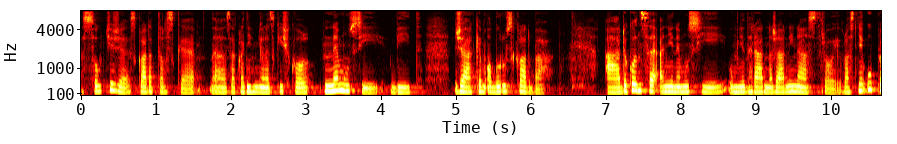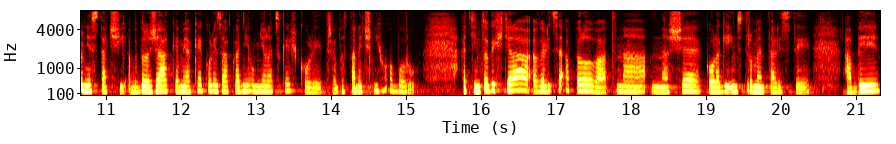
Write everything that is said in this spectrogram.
soutěže skladatelské eh, základních uměleckých škol nemusí být žákem oboru skladba a dokonce ani nemusí umět hrát na žádný nástroj. Vlastně úplně stačí, aby byl žákem jakékoliv základní umělecké školy, třeba tanečního oboru. A tímto bych chtěla velice apelovat na naše kolegy instrumentalisty, aby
